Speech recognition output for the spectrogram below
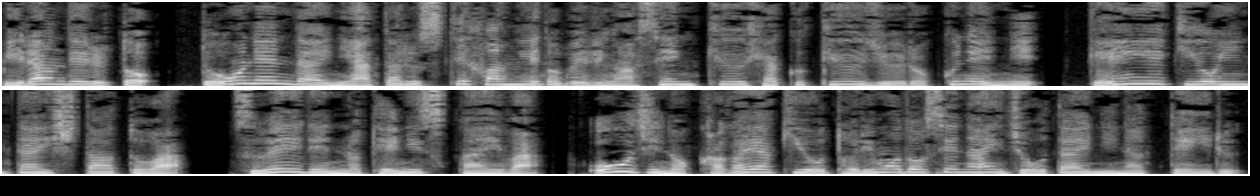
ビランデルと同年代にあたるステファン・エドベルが1996年に現役を引退した後は、スウェーデンのテニス界は王子の輝きを取り戻せない状態になっている。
